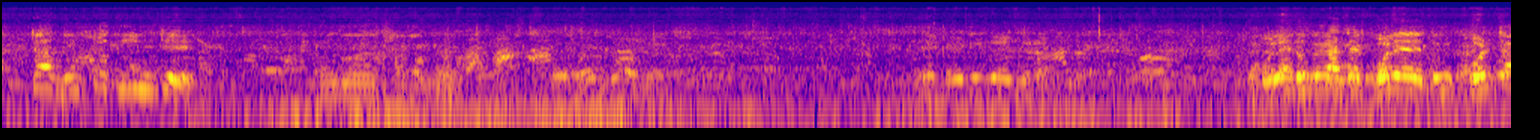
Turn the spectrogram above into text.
একটা দুটো তিনটে। খোলে ঢুকে গেছে খোলে তুমি খোলটা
